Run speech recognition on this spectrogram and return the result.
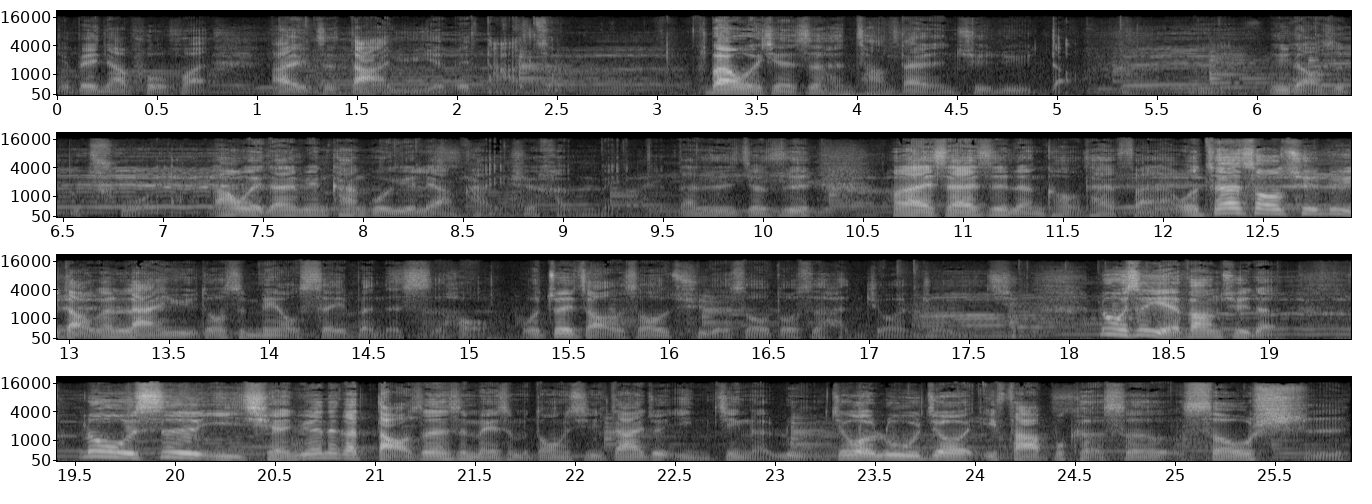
也被人家破坏，还有一只大鱼也被打走。不然我以前是很常带人去绿岛，嗯，绿岛是不错的，然后我也在那边看过月亮海，也是很美的。但是就是后来实在是人口太泛了。我那时候去绿岛跟蓝屿都是没有 C 本的时候，我最早的时候去的时候都是很久很久以前。路是也放去的，鹿是以前因为那个岛真的是没什么东西，大家就引进了鹿，结果鹿就一发不可收收拾。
